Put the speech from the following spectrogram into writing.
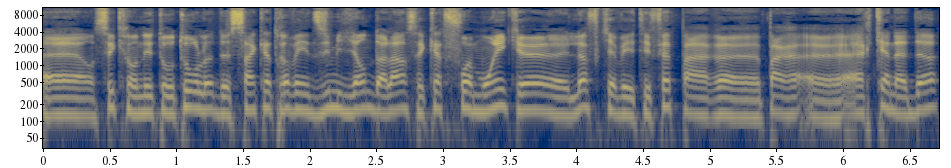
on sait qu'on est autour là, de 190 millions de dollars. C'est quatre fois moins que euh, l'offre qui avait été faite par, euh, par euh, Air Canada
